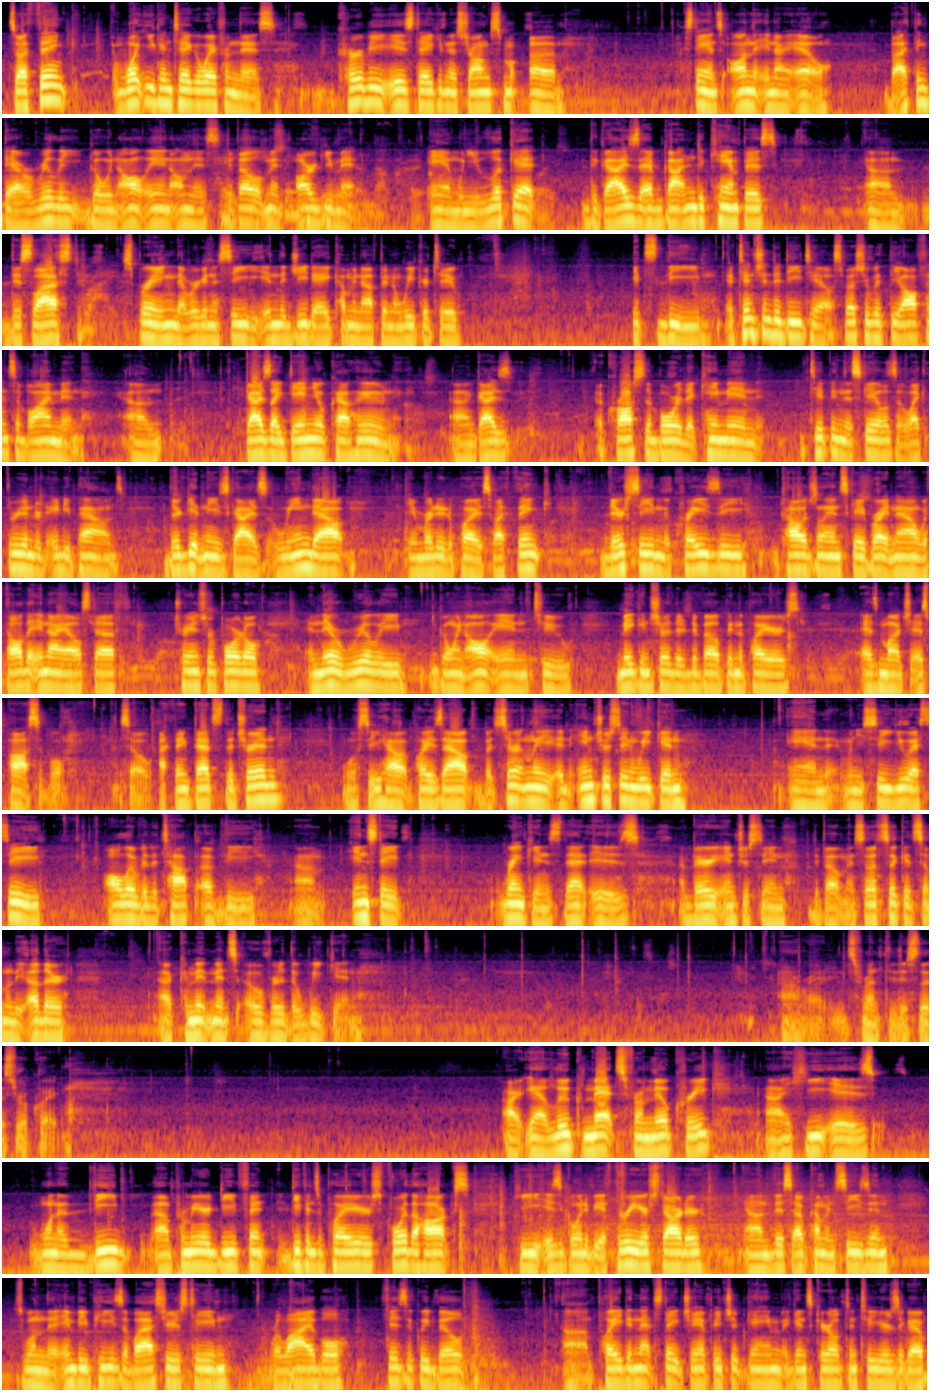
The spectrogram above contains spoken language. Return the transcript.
So I think what you can take away from this, Kirby is taking a strong uh, stance on the NIL but I think they are really going all in on this development argument. And when you look at the guys that have gotten to campus um, this last spring that we're going to see in the G Day coming up in a week or two, it's the attention to detail, especially with the offensive linemen. Um, guys like Daniel Calhoun, uh, guys across the board that came in tipping the scales at like 380 pounds, they're getting these guys leaned out and ready to play. So I think they're seeing the crazy college landscape right now with all the NIL stuff, transfer portal, and they're really going all in to making sure they're developing the players as much as possible. So I think that's the trend. We'll see how it plays out, but certainly an interesting weekend. And when you see USC all over the top of the um, in-state rankings, that is a very interesting development. So let's look at some of the other uh, commitments over the weekend. All right, let's run through this list real quick. All right, yeah, Luke Metz from Mill Creek. Uh, he is one of the uh, premier defen- defensive players for the Hawks. He is going to be a three-year starter um, this upcoming season. He's one of the MVPs of last year's team. Reliable, physically built. Uh, played in that state championship game against Carrollton two years ago.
